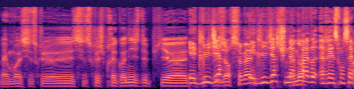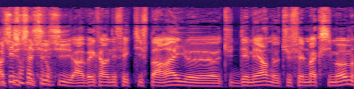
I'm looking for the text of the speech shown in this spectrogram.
Mais moi, c'est ce que ce que je préconise depuis, euh, Et de lui dire- plusieurs semaines. Et de lui dire, tu n'as pas de Ah, responsabilité si, sur si, cette si, saison. si. Avec un effectif pareil, euh, tu te démerdes, tu fais le maximum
